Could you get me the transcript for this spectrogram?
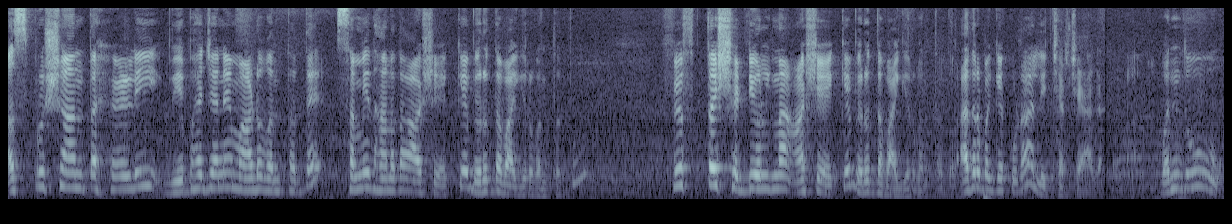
ಅಸ್ಪೃಶ್ಯ ಅಂತ ಹೇಳಿ ವಿಭಜನೆ ಮಾಡುವಂಥದ್ದೇ ಸಂವಿಧಾನದ ಆಶಯಕ್ಕೆ ವಿರುದ್ಧವಾಗಿರುವಂಥದ್ದು. ಫಿಫ್ತ್ ಶೆಡ್ಯೂಲ್ನ ಆಶಯಕ್ಕೆ ವಿರುದ್ಧವಾಗಿರುವಂಥದ್ದು. ಅದರ ಬಗ್ಗೆ ಕೂಡ ಅಲ್ಲಿ ಚರ್ಚೆ ಆಗುತ್ತೆ. ಒಂದು,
